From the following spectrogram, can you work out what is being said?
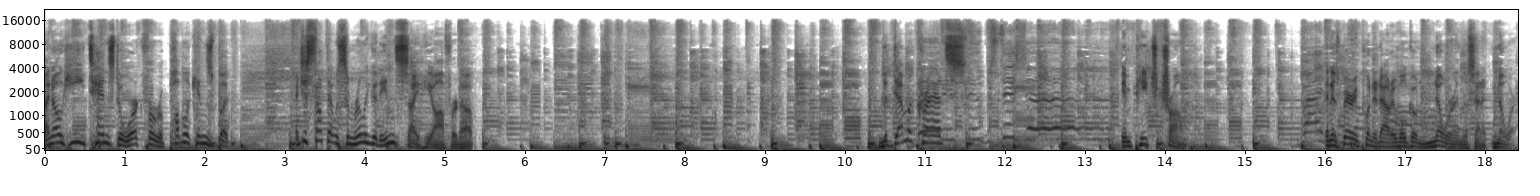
I know he tends to work for Republicans, but I just thought that was some really good insight he offered up. The Democrats impeach Trump. And as Barry pointed out, it will go nowhere in the Senate. Nowhere.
